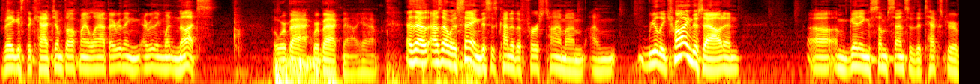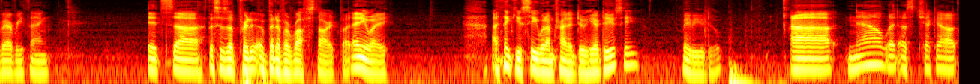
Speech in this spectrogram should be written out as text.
Vegas the cat jumped off my lap. Everything everything went nuts. But we're back. We're back now. Yeah. As I, as I was saying, this is kind of the first time I'm I'm really trying this out, and uh, I'm getting some sense of the texture of everything. It's uh, this is a pretty a bit of a rough start, but anyway, I think you see what I'm trying to do here. Do you see? Maybe you do. Uh, now let us check out.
